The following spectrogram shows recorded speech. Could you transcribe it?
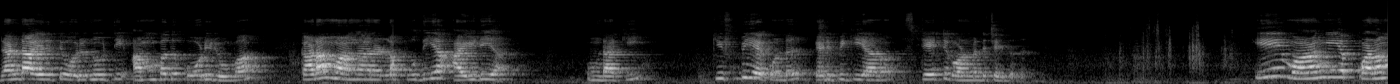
രണ്ടായിരത്തി ഒരുന്നൂറ്റി അമ്പത് കോടി രൂപ കടം വാങ്ങാനുള്ള പുതിയ ഐഡിയ ഉണ്ടാക്കി കിഫ്ബിയെ കൊണ്ട് എടുപ്പിക്കുകയാണ് സ്റ്റേറ്റ് ഗവൺമെന്റ് ചെയ്തത്. ഈ വാങ്ങിയ പണം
